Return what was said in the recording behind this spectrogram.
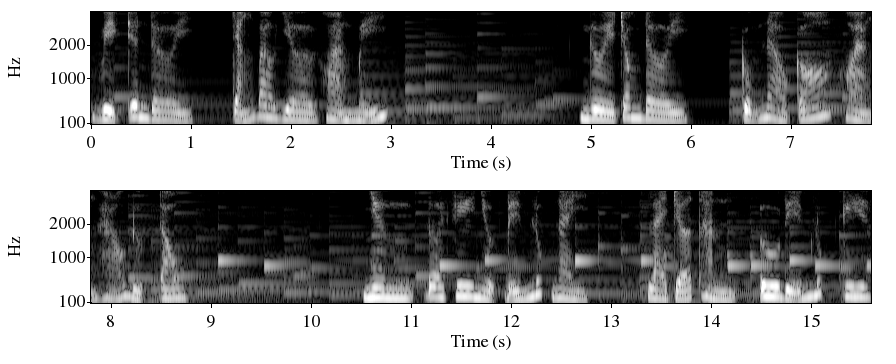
việc trên đời chẳng bao giờ hoàn mỹ. Người trong đời cũng nào có hoàn hảo được đâu. Nhưng đôi khi nhược điểm lúc này lại trở thành ưu điểm lúc kia.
